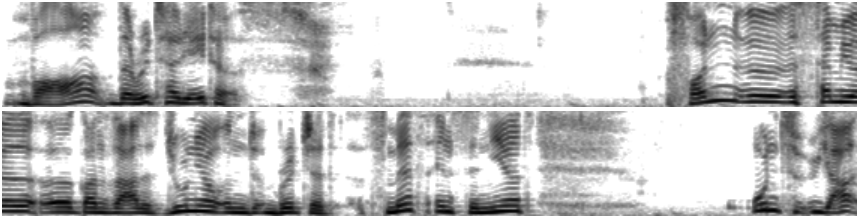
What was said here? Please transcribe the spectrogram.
war The Retaliators von äh, Samuel äh, Gonzalez Jr. und Bridget Smith inszeniert und ja,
